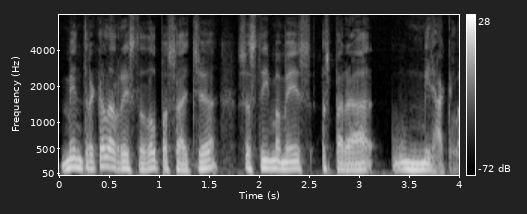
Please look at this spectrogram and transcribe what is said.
mentre que la resta del passatge s'estima més esperar un miracle.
